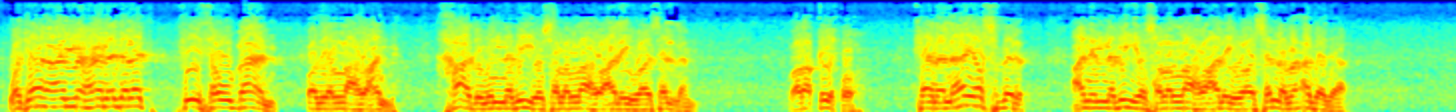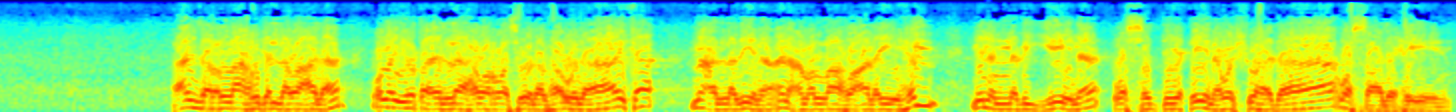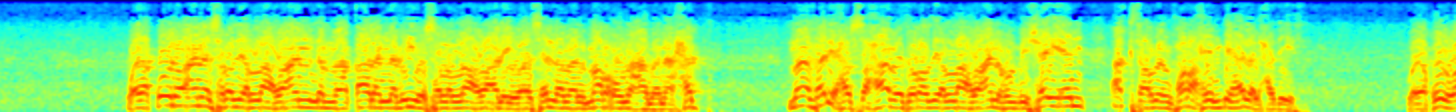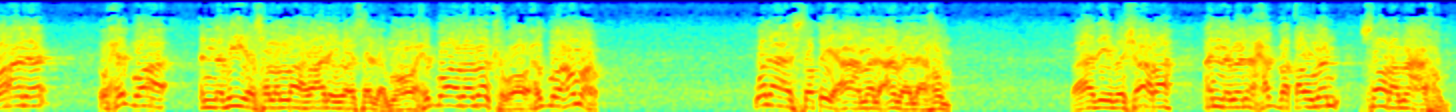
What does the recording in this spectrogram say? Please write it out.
وجاء أنها نزلت في ثوبان رضي الله عنه خادم النبي صلى الله عليه وسلم ورقيقه. كان لا يصبر عن النبي صلى الله عليه وسلم أبدا. فأنزل الله جل وعلا ومن يطع الله والرسول فأولئك مع الذين أنعم الله عليهم من النبيين والصديقين والشهداء والصالحين. ويقول أنس رضي الله عنه لما قال النبي صلى الله عليه وسلم المرء مع من أحب ما فرح الصحابة رضي الله عنهم بشيء أكثر من فرحهم بهذا الحديث. ويقول وأنا أحب النبي صلى الله عليه وسلم وأحب أبا بكر وأحب عمر ولا أستطيع أعمل عملهم. فهذه بشارة أن من أحب قوما صار معهم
